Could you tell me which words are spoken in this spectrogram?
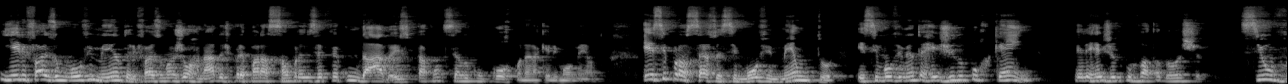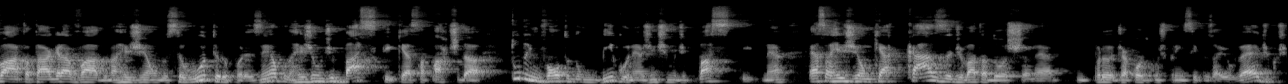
e ele faz um movimento, ele faz uma jornada de preparação para ele ser fecundado. É isso que está acontecendo com o corpo né, naquele momento. Esse processo, esse movimento, esse movimento é regido por quem? Ele é regido por Vata Dosha. Se o Vata está agravado na região do seu útero, por exemplo, na região de Basti, que é essa parte da tudo em volta do umbigo, né, a gente chama de Basti, né? Essa região que é a casa de Vata Dosha, né, de acordo com os princípios ayurvédicos,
